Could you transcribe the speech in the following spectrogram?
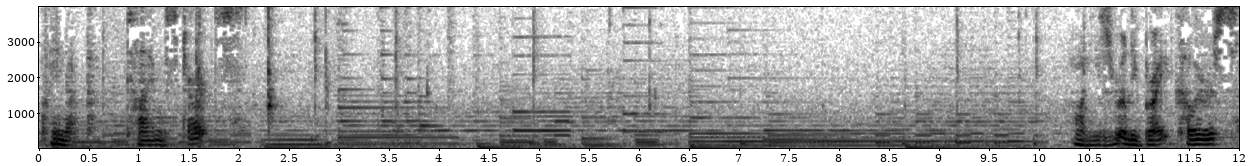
cleanup time starts. I want to use really bright colors.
